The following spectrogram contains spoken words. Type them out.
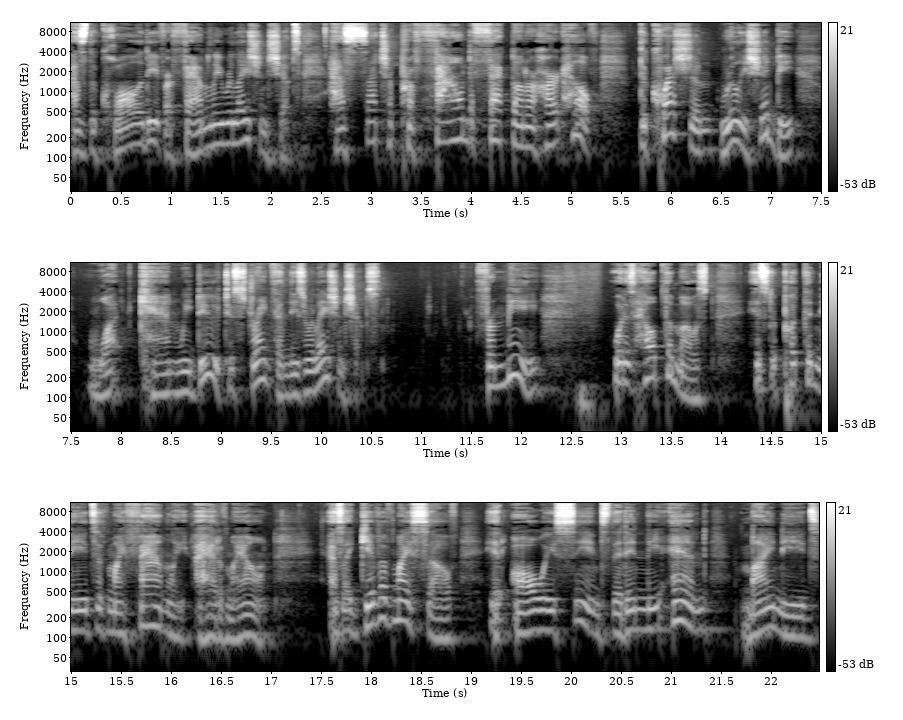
as the quality of our family relationships has such a profound effect on our heart health. The question really should be what can we do to strengthen these relationships? For me, what has helped the most is to put the needs of my family ahead of my own. As I give of myself, it always seems that in the end, my needs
